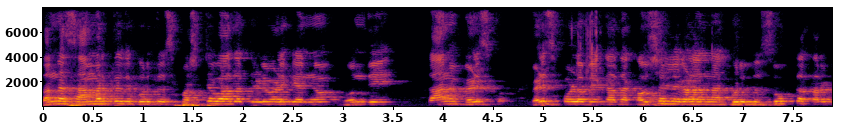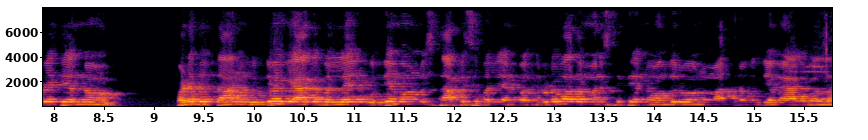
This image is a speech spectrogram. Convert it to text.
ತನ್ನ ಸಾಮರ್ಥ್ಯದ ಕುರಿತು ಸ್ಪಷ್ಟವಾದ ತಿಳುವಳಿಕೆಯನ್ನು ಹೊಂದಿ ತಾನು ಬೆಳೆಸ್ಕೊ, ಬೆಳೆಸಿಕೊಳ್ಳಬೇಕಾದ ಕೌಶಲ್ಯಗಳನ್ನ ಕುರಿತು ಸೂಕ್ತ ತರಬೇತಿಯನ್ನು ಪಡೆದು ತಾನು ಉದ್ಯೋಗಿ ಆಗಬಲ್ಲೆ, ಉದ್ಯಮವನ್ನು ಸ್ಥಾಪಿಸಬಲ್ಲೆ ಎಂಬ ದೃಢವಾದ ಮನಸ್ಥಿತಿಯನ್ನು ಹೊಂದಿರುವವನು ಮಾತ್ರ ಉದ್ಯಮಿ ಆಗಬಲ್ಲ.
